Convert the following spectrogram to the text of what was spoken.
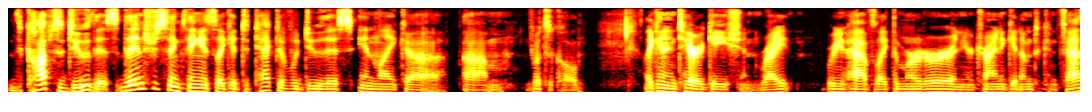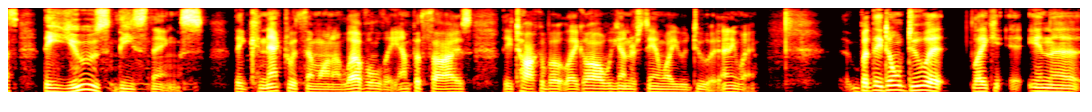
the cops do this. The interesting thing is like a detective would do this in like uh um what's it called? Like an interrogation, right? Where you have like the murderer and you're trying to get him to confess. They use these things. They connect with them on a level, they empathize, they talk about like, "Oh, we understand why you would do it." Anyway. But they don't do it like in the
